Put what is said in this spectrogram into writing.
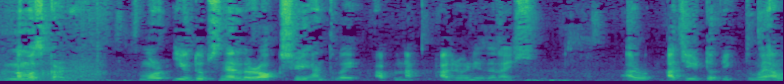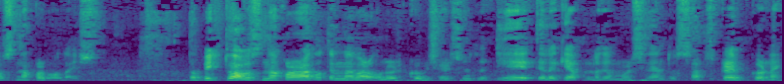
নমস্কাৰ। মোৰ ইউটিউব চেনেল ৰক শ্ৰীহান্তলৈ আপোনাক আদৰণি জনাইছোঁ। আৰু আজিৰ টপিকটো মই আলোচনা কৰিব ওলাইছোঁ। টপিকটো আলোচনা কৰাৰ আগতে মই এবাৰ অনুৰোধ কৰিব বিচাৰিছোঁ যদিহে এতিয়ালৈকে আপোনালোকে মোৰ চেনেলটো ছাবস্ক্ৰাইব কৰা নাই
